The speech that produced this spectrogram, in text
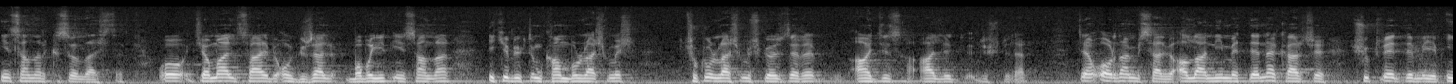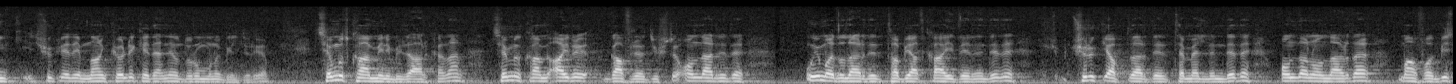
İnsanlar kısırlaştı. o cemal sahibi, o güzel baba yiğit insanlar iki büktüm kamburlaşmış, çukurlaşmış gözleri aciz hale düştüler. Yani oradan misal ver. Allah'ın nimetlerine karşı şükredemeyip şükredemeyip nankörlük edenlerin durumunu bildiriyor. Semud kavmini bir de arkadan. Semud kavmi ayrı gaflete düştü. Onlar dedi uymadılar dedi tabiat kaidelerine dedi. Çürük yaptılar dedi temellerinde dedi. Ondan onlar da mahvol. Biz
